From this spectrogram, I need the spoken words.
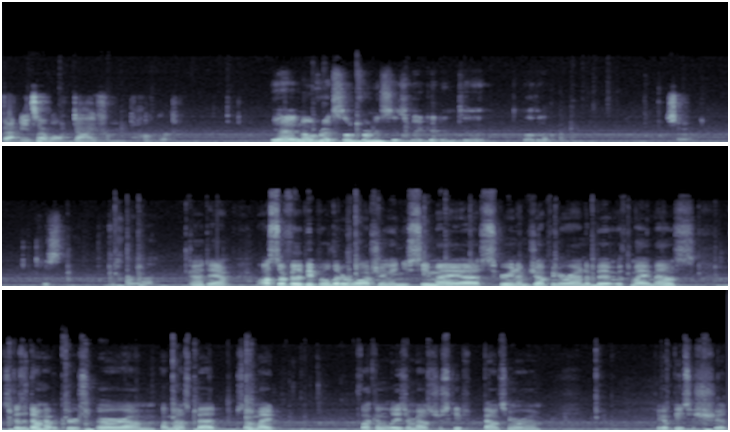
That means I won't die from hunger. Yeah, no, redstone furnaces make it into leather. So Just FYI. Goddamn. Also, for the people that are watching and you see my uh, screen, I'm jumping around a bit with my mouse. It's because I don't have a cursor or um, a mouse pad, so my fucking laser mouse just keeps bouncing around like a piece of shit.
